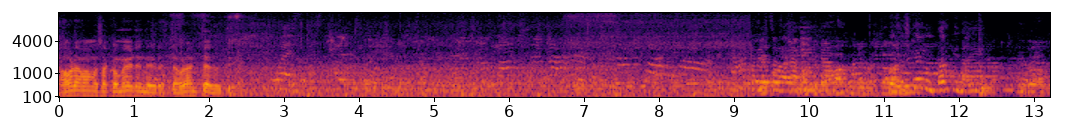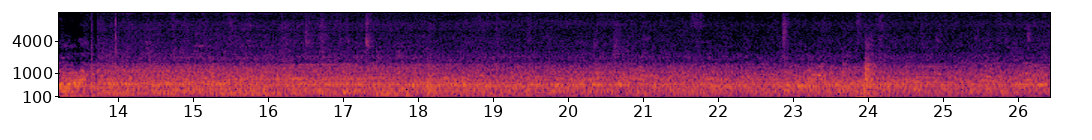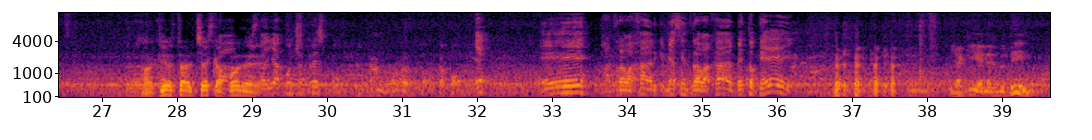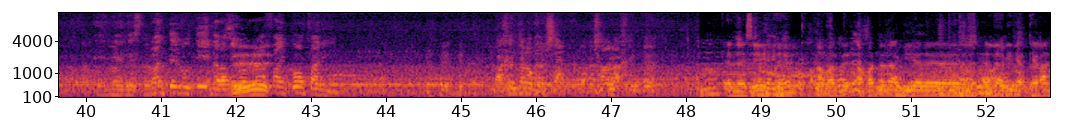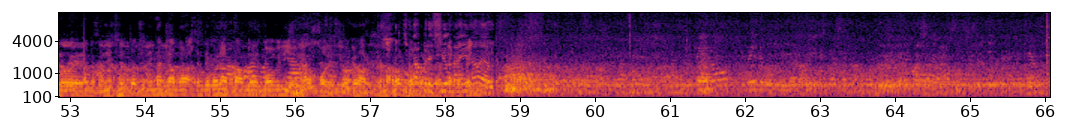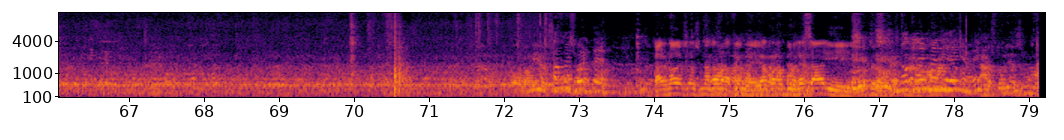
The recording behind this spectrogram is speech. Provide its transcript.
Ahora vamos a comer en el restaurante Duty. Pues es que hay un parking ahí. Aquí está el chef Capone. Está allá Concha Crespo. El gran Roberto Capone. Eh, eh, a trabajar, que me hacen trabajar. ¿Beto qué? Y aquí en el Dutín. En el restaurante Lutín del amigo Sí. Rafa and Company. La gente lo que sabe, lo que sabe la gente. El de sí, aparte, aparte de aquí, el de, el de aquí que, que ganó, eh, cuando me di cuenta tenía una cámara, gente con el tablet móvil y yo joder, digo, qué, mar- qué marrón, ¿no? Una presión ahí, ¿no? Claro, no, eso es una grabación, me iba con hamburguesa y... No, que eres madrileño, ¿eh? Es un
